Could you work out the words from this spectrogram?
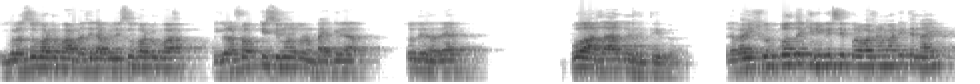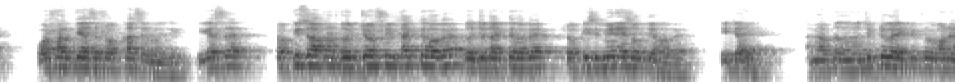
এগুলো সুফা টুপা আমরা যেটা বলি সুফা টুপা এগুলো সব কিছু মনে করুন বাইকেরা সৌদি আরবে বোয়া যা করে দিতে হবে। ভাই সুখ বলতে কিনে কিছু প্রবাসের মাটিতে নাই, অশান্তি আছে, সব কাছের মধ্যে, ঠিক আছে? সবকিছু আপনার ধৈর্যশীল থাকতে হবে, ধৈর্য থাকতে হবে, সবকিছু মেনে চলতে হবে, এটাই। আমি আপনার জন্য ছোট্ট করে একটু মানে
